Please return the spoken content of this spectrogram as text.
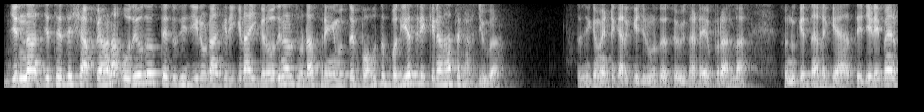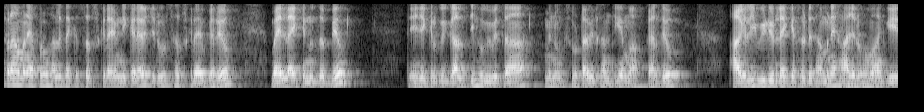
ਜਿੰਨਾ ਜਿੱਥੇ ਤੇ ਛਾਪਿਆ ਹਨਾ, ਉਹਦੇ ਉਹਦੇ ਉੱਤੇ ਤੁਸੀਂ ਜ਼ੀਰੋ ਟਾਂਕੇ ਦੀ ਕਢਾਈ ਕਰੋ, ਉਹਦੇ ਨਾਲ ਤੁਹਾਡਾ ਫਰੇਮ ਉੱਤੇ ਬਹੁਤ ਵਧੀਆ ਤਰੀਕੇ ਨਾਲ ਹੱਥ ਖੜ ਜਾਊਗਾ। ਤੁਸੀਂ ਕਮੈਂਟ ਕਰਕੇ ਜਰੂਰ ਦੱਸਿਓ ਵੀ ਸਾਡਾ ਇਹ ਉਪਰਾਲਾ ਤੁਹਾਨੂੰ ਕਿੱਦਾਂ ਲੱਗਿਆ ਤੇ ਜਿਹੜੇ ਭੈਣ ਭਰਾਵਾਂ ਨੇ ਆਪਾਂ ਨੂੰ ਹਾਲੇ ਤੱਕ ਸਬਸਕ੍ਰਾਈਬ ਨਹੀਂ ਕਰਿਆ ਜਰੂਰ ਸਬਸਕ੍ਰਾਈਬ ਕਰਿਓ ਬੈਲ ਆਈਕਨ ਨੂੰ ਦਬਿਓ ਤੇ ਜੇਕਰ ਕੋਈ ਗਲਤੀ ਹੋ ਗਈ ਤਾਂ ਮੈਨੂੰ ਛੋਟਾ ਵੀਰ ਸਮਝੀਏ ਮਾਫ ਕਰ ਦਿਓ। ਅਗਲੀ ਵੀਡੀਓ ਲੈ ਕੇ ਤੁਹਾਡੇ ਸਾਹਮਣੇ ਹਾਜ਼ਰ ਹੋਵਾਂਗੇ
